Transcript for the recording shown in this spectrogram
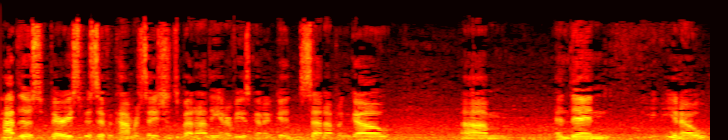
have those very specific conversations about how the interview is going to get set up and go. Um, and then, you know,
